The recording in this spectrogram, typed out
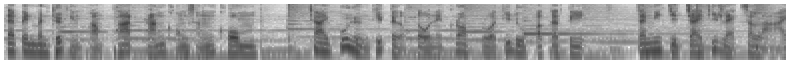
แต่เป็นบันทึกแห่งความพลาดพลั้งของสังคม ชายผู้หนึ่งที่เติบโตในครอบครัวที่ดูปกติ แต่มีจิตใจที่แหลกสลาย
